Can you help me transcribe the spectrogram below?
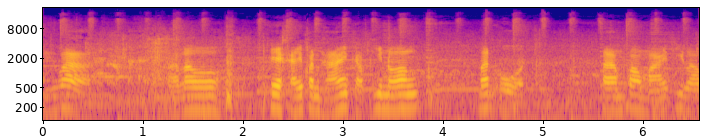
ถือว่าเราแก้ไขปัญหาให้กับพี่น้องบ้านโอด ตามเป้าหมายที่เรา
